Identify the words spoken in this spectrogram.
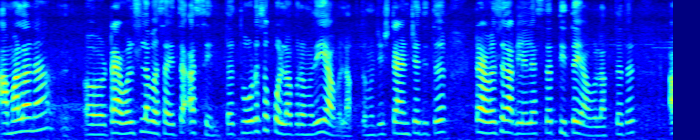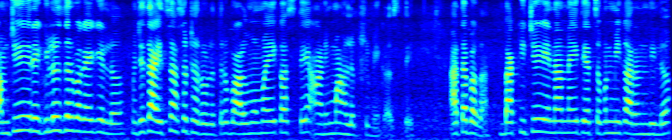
आम्हाला ना ट्रॅव्हल्सला बसायचं असेल तर थोडंसं कोल्हापुरामध्ये यावं लागतं. म्हणजे स्टँडच्या तिथं ट्रॅव्हल्स लागलेले असतात तिथं यावं लागतं. तर आमची रेग्युलर जर बघायला गेलं म्हणजे जायचं असं ठरवलं तर बाळूमामा एक असते आणि महालक्ष्मी एक असते. आता बघा बाकीचे येणार नाहीत याचं पण मी कारण दिलं.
